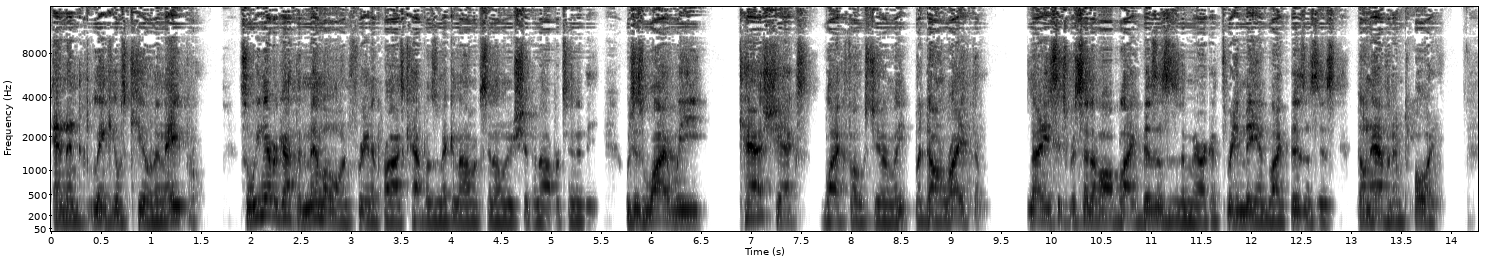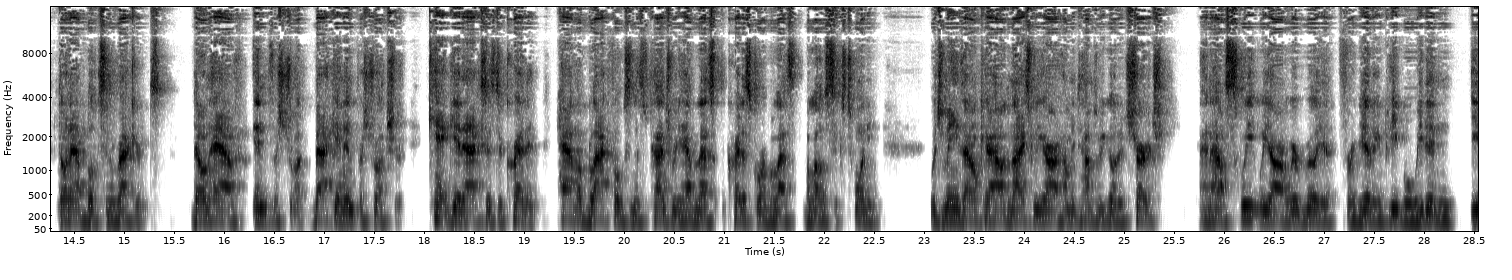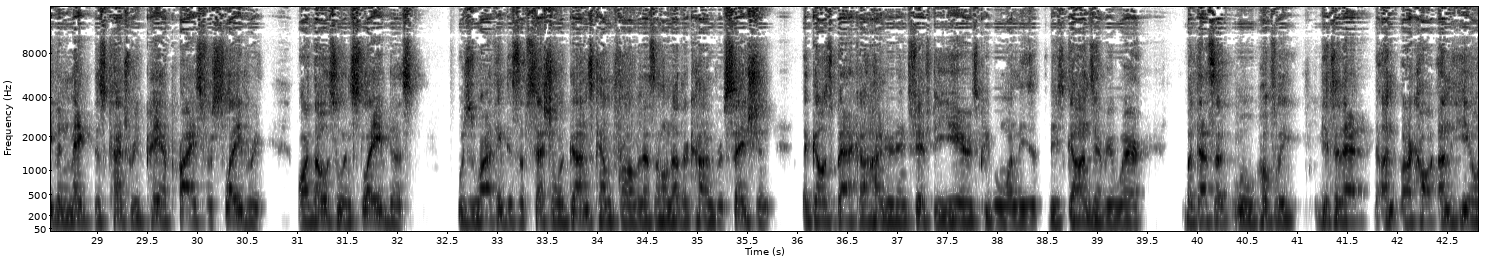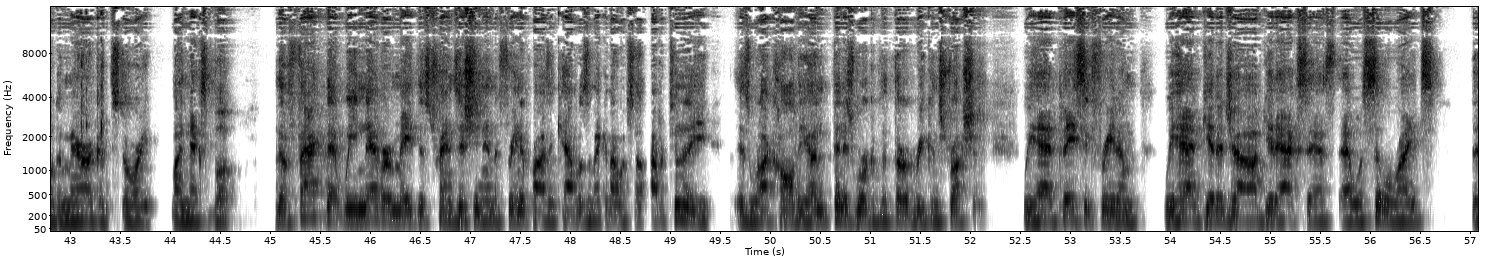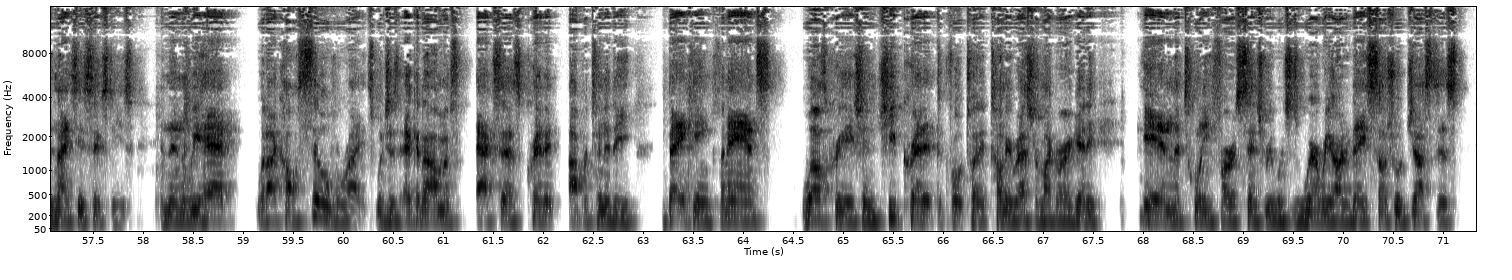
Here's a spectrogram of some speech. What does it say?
And then Lincoln was killed in April. So we never got the memo on free enterprise, capitalism, economics, and ownership and opportunity, which is why we cash checks, black folks generally, but don't write them. 96% of all black businesses in America, 3 million black businesses, don't have an employee, don't have books and records, don't have infrastructure, back-end infrastructure, can't get access to credit. Half of black folks in this country have less credit score below 620, which means I don't care how nice we are, how many times we go to church, and how sweet we are. We're really forgiving people. We didn't even make this country pay a price for slavery or those who enslaved us, which is where I think this obsession with guns come from, but that's a whole other conversation that goes back 150 years. People want these these guns everywhere, but that's a we'll hopefully get to that what I call unhealed American story. My next book. The fact that we never made this transition into free enterprise and capitalism economic opportunity is what I call the unfinished work of the third reconstruction. We had basic freedom. We had get a job, get access. That was civil rights, the 1960s. And then we had what I call silver rights, which is economics, access, credit, opportunity, banking, finance, wealth creation, cheap credit, to quote Tony Ressler Michael Arougheti, in the 21st century, which is where we are today, social justice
